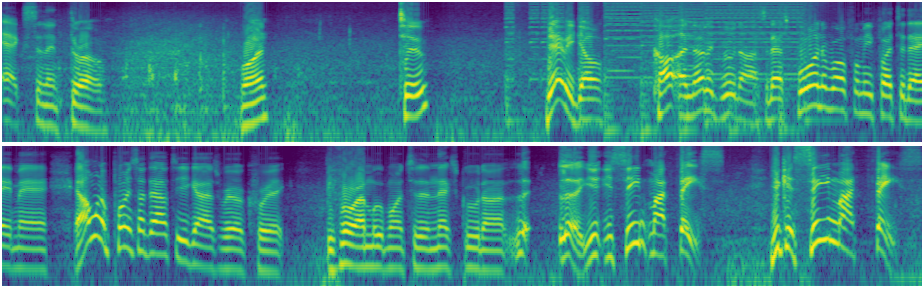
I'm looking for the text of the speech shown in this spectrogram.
excellent throw. One, two. There we go. Caught another Groudon. So that's four in a row for me for today, man. And I want to point something out to you guys real quick before I move on to the next Groudon. Look, look, you, you see my face. You can see my face.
